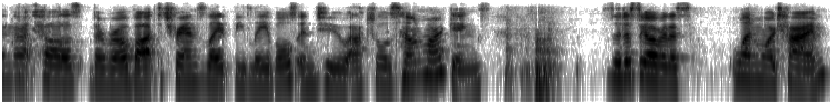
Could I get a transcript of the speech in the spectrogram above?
And that tells the robot to translate the labels into actual zone markings. So just to go over this one more time,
